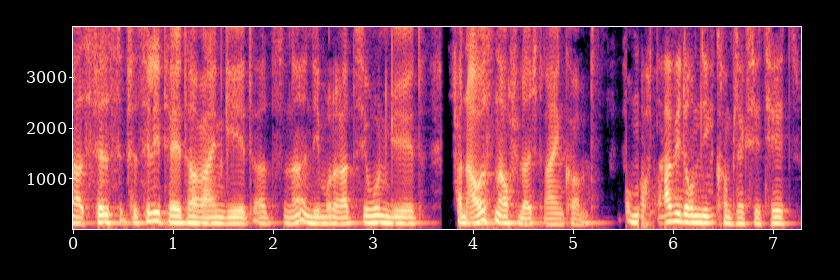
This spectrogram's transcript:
als Facilitator reingeht, als ne, in die Moderation geht, von außen auch vielleicht reinkommt. Um auch da wiederum die Komplexität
